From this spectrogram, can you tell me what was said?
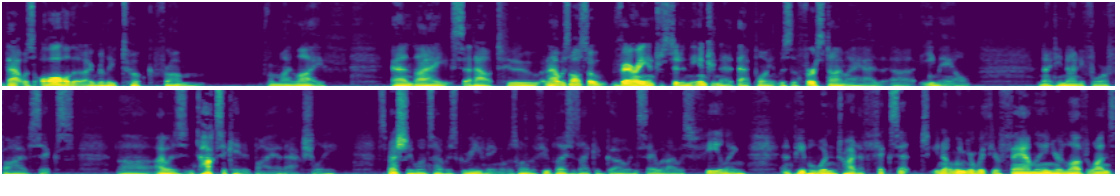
that was all that I really took from from my life. And I set out to, and I was also very interested in the internet at that point. It was the first time I had uh, email, 1994, 5, 6. Uh, I was intoxicated by it, actually, especially once I was grieving. It was one of the few places I could go and say what I was feeling, and people wouldn't try to fix it. You know, when you're with your family and your loved ones,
